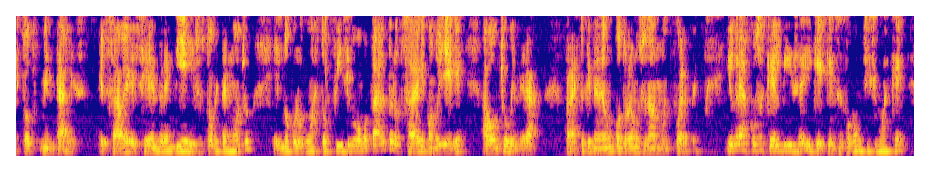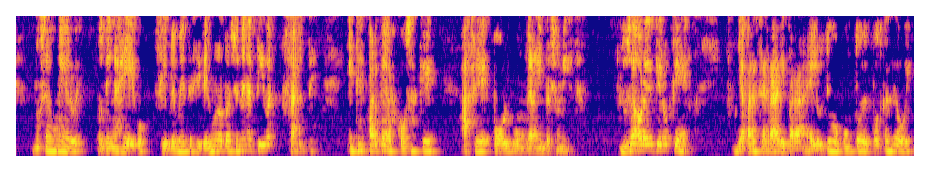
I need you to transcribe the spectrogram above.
stops mentales, él sabe, si entra en 10 y su stop está en 8, él no coloca un stop físico como tal, pero sabe que cuando llegue a 8 venderá. Para esto hay que tener un control emocional muy fuerte. Y otra de las cosas que él dice y que, se enfoca muchísimo es que no seas un héroe, no tengas ego, simplemente si tienes una operación negativa, salte. Esta es parte de las cosas que hace Paul un gran inversionista. Entonces ahora yo quiero que, ya para cerrar y para el último punto del podcast de hoy,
